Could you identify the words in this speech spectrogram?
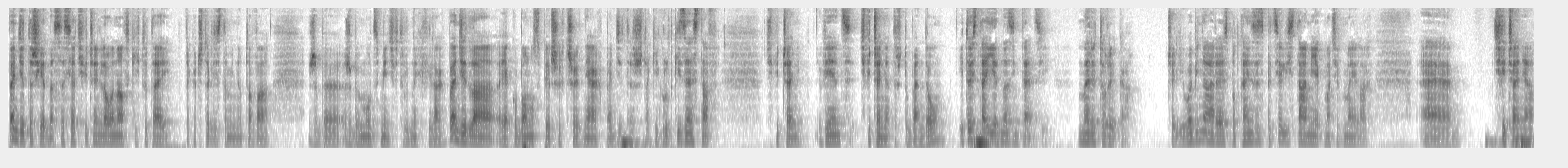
Będzie też jedna sesja ćwiczeń lowenowskich tutaj, taka 40-minutowa, żeby, żeby móc mieć w trudnych chwilach. Będzie dla, jako bonus w pierwszych trzech dniach, będzie też taki krótki zestaw ćwiczeń, więc ćwiczenia też tu będą. I to jest ta jedna z intencji. Merytoryka, czyli webinary, spotkania ze specjalistami, jak macie w mailach, e, ćwiczenia,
